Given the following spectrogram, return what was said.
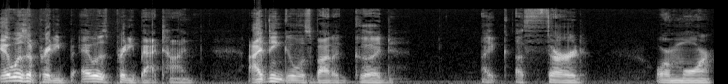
it was a pretty it was pretty bad time. I think it was about a good like a third or more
